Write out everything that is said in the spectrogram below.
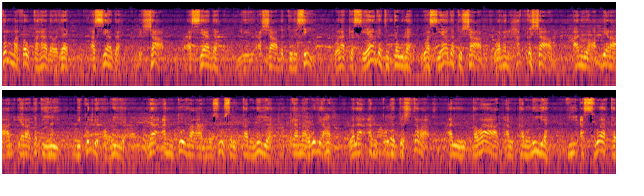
ثم فوق هذا وذاك السيادة للشعب السيادة للشعب التونسي ولكن سيادة الدولة وسيادة الشعب ومن حق الشعب أن يعبر عن إرادته بكل حرية لا أن توضع النصوص القانونية كما وضعت ولا أن تشترى القواعد القانونية في أسواق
